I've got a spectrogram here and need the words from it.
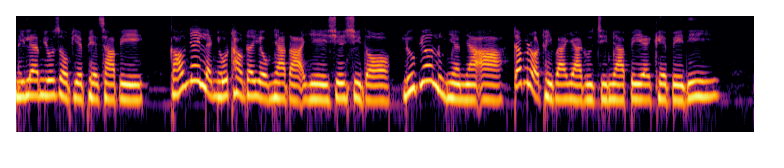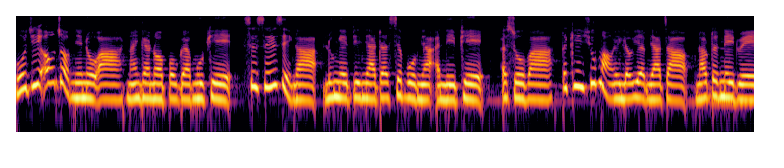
နီလန်မျိုးစုံဖြင့်ဖယ်ရှားပြီး ခေါင်းကျိတ်လက်ညှိုးထောင်တက်ယုံမျှသာအရေးရှင်းရှိသော လူပြောလူညံများအားတက်မတော်ထိပ်ပိုင်းရာထူးကြီးများပေးရခဲ့ပေသည်ဗိုလ်ကြီးအောင်ကျော်မြင့်တို့အားနိုင်ငံတော်ပုံကံမှုဖြင့်စစ်ဆေးစဉ်ကလူငယ်ပညာတတ်စစ်ဗိုလ်များအနေဖြင့်အဆိုပါတခင်ရှုမောင်၏လောက်ရများကြောင့်နောက်တစ်နေ့တွင်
